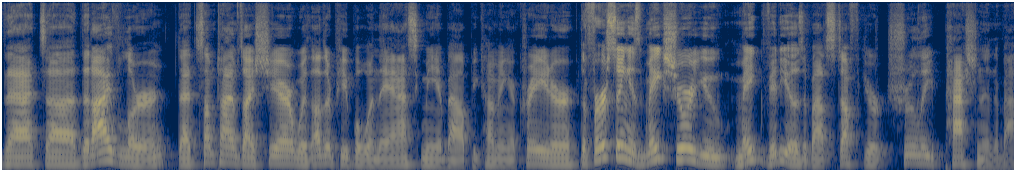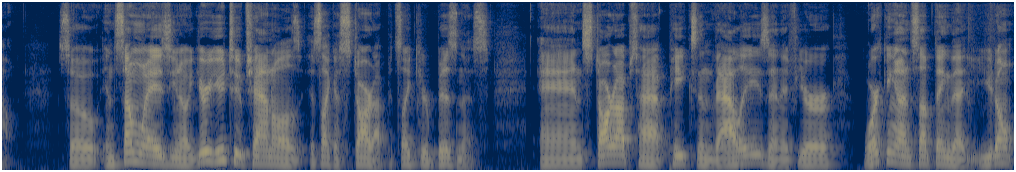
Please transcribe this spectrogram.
that uh, that I've learned that sometimes I share with other people when they ask me about becoming a creator. The first thing is make sure you make videos about stuff you're truly passionate about. So in some ways, you know, your YouTube channel is, is like a startup. It's like your business. And startups have peaks and valleys. And if you're working on something that you don't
